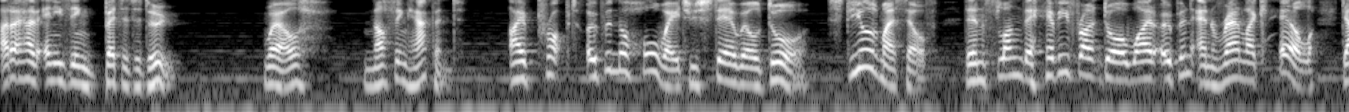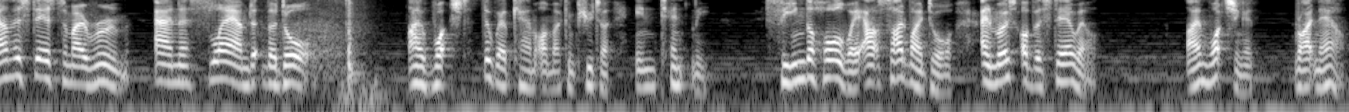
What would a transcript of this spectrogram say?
I don't have anything better to do. Well, nothing happened. I propped open the hallway to stairwell door, steeled myself, then flung the heavy front door wide open and ran like hell down the stairs to my room and slammed the door. I watched the webcam on my computer intently, seeing the hallway outside my door and most of the stairwell. I'm watching it right now,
